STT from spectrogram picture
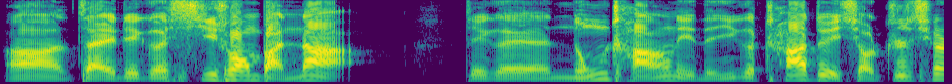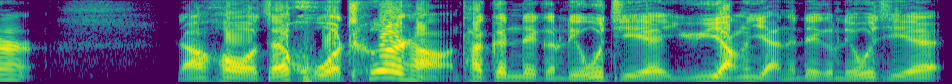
啊，在这个西双版纳这个农场里的一个插队小知青。然后在火车上，他跟这个刘杰、于洋演的这个刘杰。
